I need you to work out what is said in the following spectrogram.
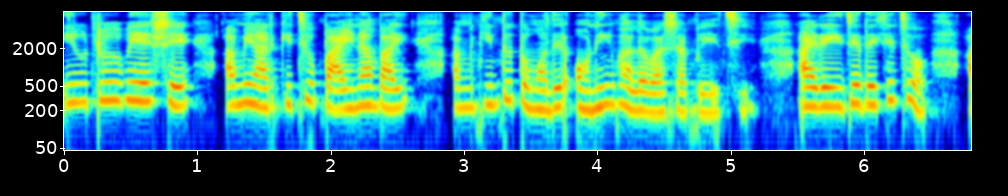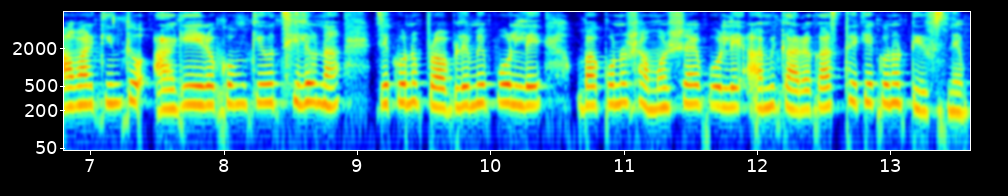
ইউটিউবে এসে আমি আর কিছু পাই না পাই আমি কিন্তু তোমাদের অনেক ভালোবাসা পেয়েছি। আর এই যে দেখেছ, আমার কিন্তু আগে এরকম কেউ ছিল না যে কোনো প্রবলেমে পড়লে বা কোনো সমস্যায় পড়লে আমি কারও কাছ থেকে কোনো টিপস নেব।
